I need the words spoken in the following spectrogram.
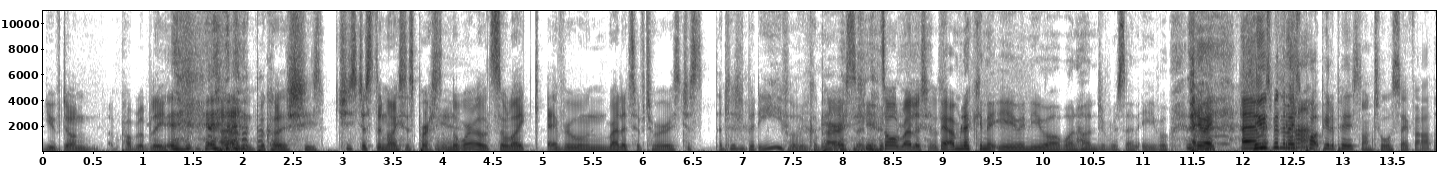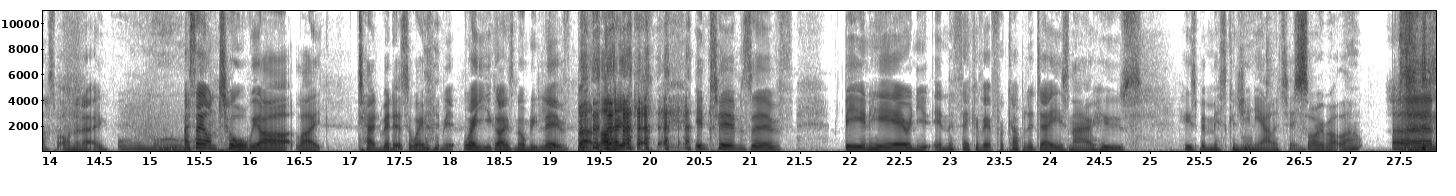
you've done, uh, probably, um, because she's she's just the nicest person in the world. So, like, everyone relative to her is just a little bit evil in comparison. It's all relative. Yeah, I'm looking at you and you are 100% evil. Anyway, um, Who's been the most popular person on tour so far? That's what I want to know. I say on tour, we are like 10 minutes away from where you guys normally live, but like in terms of being here and you in the thick of it for a couple of days now, who's who's been miscongeniality Sorry about that. Um,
